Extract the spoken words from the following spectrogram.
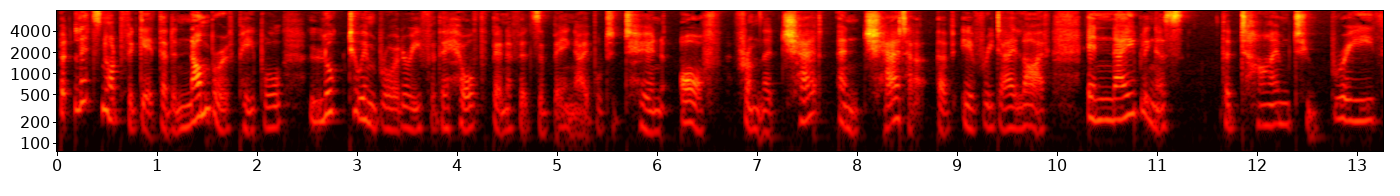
But let's not forget that a number of people look to embroidery for the health benefits of being able to turn off from the chat and chatter of everyday life, enabling us the time to breathe,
